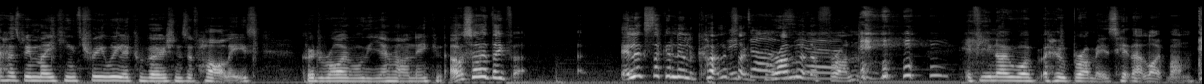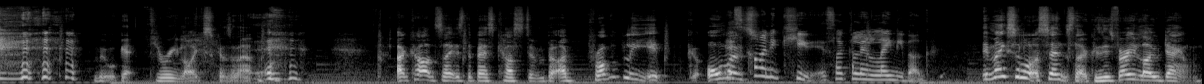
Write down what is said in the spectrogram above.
has been making three-wheeler conversions of Harleys. Could rival the Yamaha Niken. Oh, so they've. It looks like a little cut. It looks It like does, Brum at the front. if you know what, who Brum is, hit that like button. we will get three likes because of that. I can't say it's the best custom, but I probably it almost It's kind of cute. It's like a little ladybug. It makes a lot of sense though, because it's very low down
